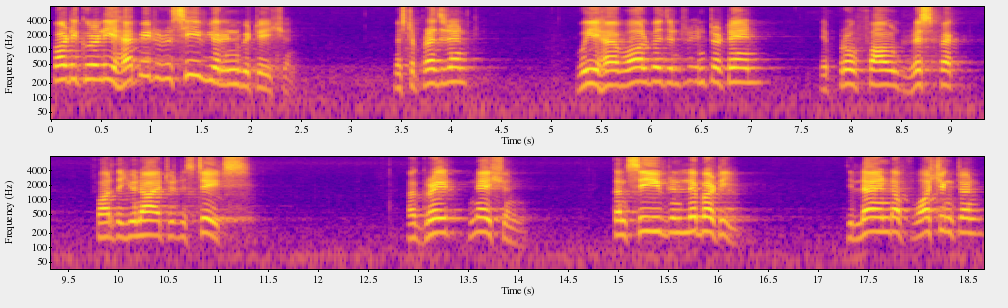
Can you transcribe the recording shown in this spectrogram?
particularly happy to receive your invitation. Mr. President, we have always entertained a profound respect for the United States a great nation conceived in liberty, the land of Washington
